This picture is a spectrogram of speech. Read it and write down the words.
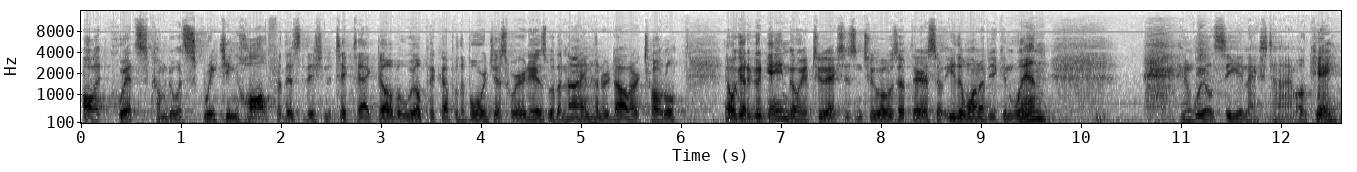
Call it quits, come to a screeching halt for this edition of Tic Tac Dough, but we'll pick up with the board just where it is with a $900 total. And we'll get a good game going. Two X's and two O's up there, so either one of you can win. And we'll see you next time, okay?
